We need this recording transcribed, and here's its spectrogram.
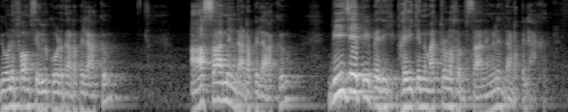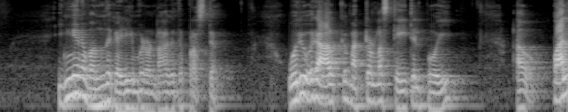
യൂണിഫോം സിവിൽ കോഡ് നടപ്പിലാക്കും. ആസാമിൽ നടപ്പിലാക്കും. ബി ജെ പി ഭരി ഭരിക്കുന്ന മറ്റുള്ള സംസ്ഥാനങ്ങളിൽ നടപ്പിലാക്കുക. ഇങ്ങനെ വന്നു കഴിയുമ്പോഴുണ്ടാകുന്ന പ്രശ്നം ഒരു ഒരാൾക്ക് മറ്റുള്ള സ്റ്റേറ്റിൽ പോയി പല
